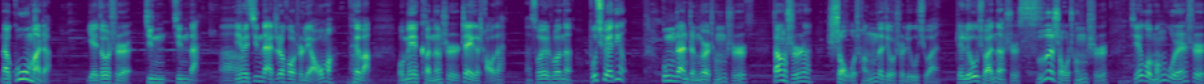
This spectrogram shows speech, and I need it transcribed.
那估摸着也都是金金代，因为金代之后是辽嘛，对吧？我们也可能是这个朝代，所以说呢，不确定。攻占整个城池。当时呢，守城的就是刘玄。这刘玄呢是死守城池，结果蒙古人是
